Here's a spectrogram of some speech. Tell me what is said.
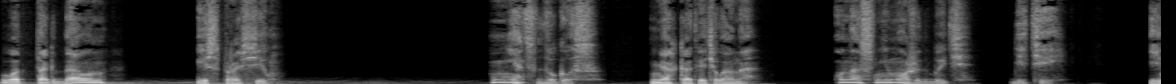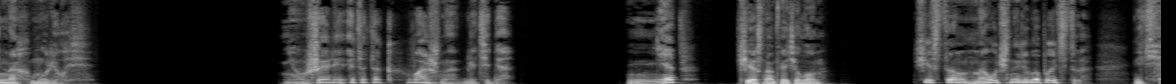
Вот тогда он и спросил. «Нет, Дуглас», — мягко ответила она, — «у нас не может быть детей». И нахмурилась. «Неужели это так важно для тебя?» «Нет», — честно ответил он. «Чисто научное любопытство. Ведь,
